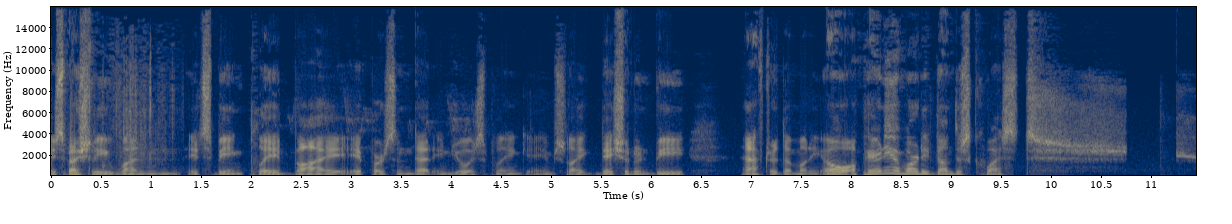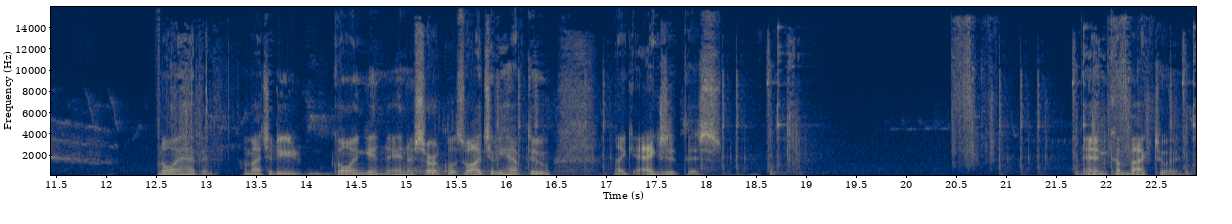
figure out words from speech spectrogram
especially when it's being played by a person that enjoys playing games. Like, they shouldn't be after the money. Oh, apparently I've already done this quest. No, I haven't. I'm actually going in, in a circle, so I actually have to, like, exit this. And come back to it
